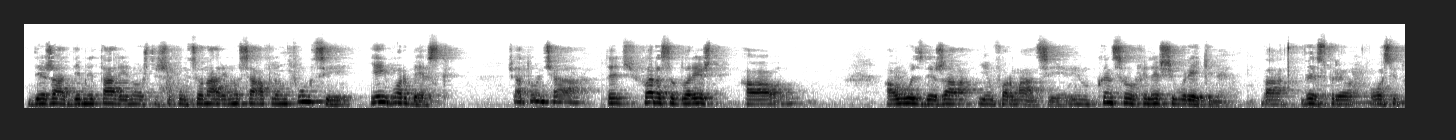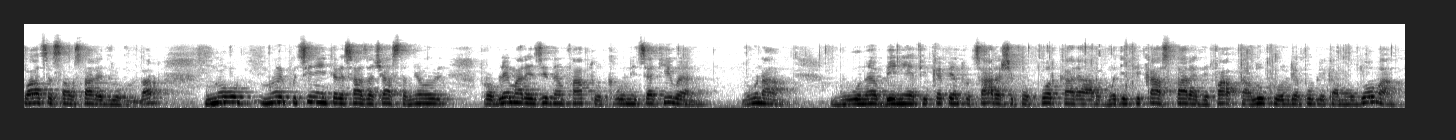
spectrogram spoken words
deja demnitarii noștri și funcționarii nu se află în funcții, ei vorbesc. Și atunci, deci, fără să dorești, a, auzi deja informații, când se ofilești și urechile da? despre o situație sau o stare de lucru. Dar nu, noi puțin interesează aceasta. Problema rezidă în faptul că o inițiativă, una bună, benefică pentru țară și popor care ar modifica starea de fapt a lucru în Republica Moldova,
